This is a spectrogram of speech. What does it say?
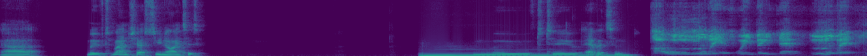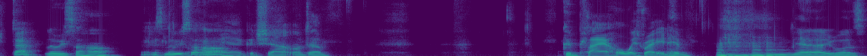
Uh, moved to Manchester United, moved moved to Everton. I will love it if we beat them. Love it. Dan? Louis Saha. It's Louis Oh, yeah, good shout. Well done. Good player. Always rated him. yeah, he was.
